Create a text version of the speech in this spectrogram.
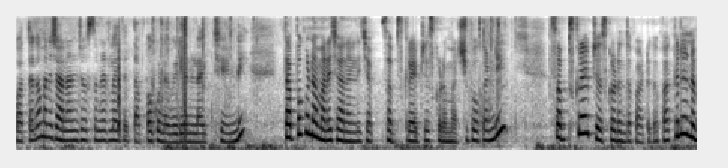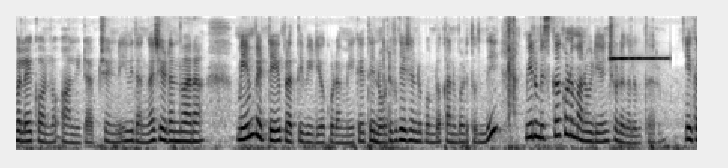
కొత్తగా మన ఛానల్ చూస్తున్నట్లయితే తప్పకుండా వీడియోని లైక్ చేయండి. తప్పకుండా మన ఛానల్ని సబ్స్క్రైబ్ చేసుకోవడం మర్చిపోకండి. సబ్స్క్రైబ్ చేసుకోవడంతో పాటుగా పక్కన ఉన్న బెల్ ఐకాన్లో ఆల్ని ట్యాప్ చేయండి. ఈ విధంగా చేయడం ద్వారా మేము పెట్టే ప్రతి వీడియో కూడా మీకైతే నోటిఫికేషన్ రూపంలో కనబడుతుంది. మీరు మిస్ కాకుండా మన వీడియోని చూడగలుగుతారు. ఇక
